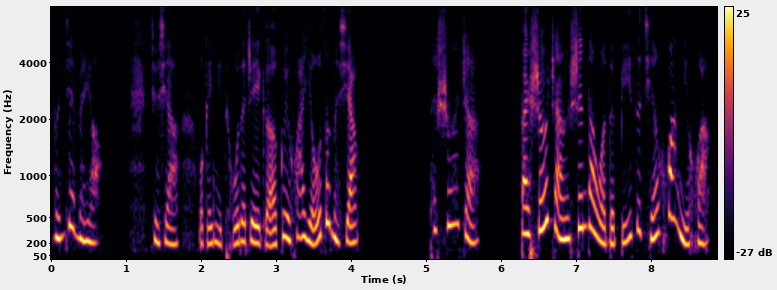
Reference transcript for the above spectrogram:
闻见没有？就像我给你涂的这个桂花油这么香。”他说着，把手掌伸到我的鼻子前晃一晃。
